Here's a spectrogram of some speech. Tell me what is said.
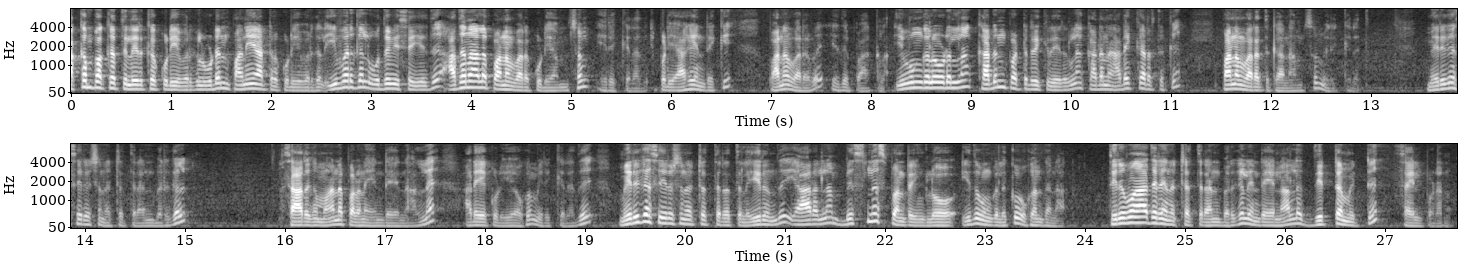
அக்கம் பக்கத்தில் இருக்கக்கூடியவர்கள் உடன் பணியாற்றக்கூடியவர்கள் இவர்கள் உதவி செய்து அதனால் பணம் வரக்கூடிய அம்சம் இருக்கிறது. இப்படியாக இன்றைக்கு பண வரவை எதிர்பார்க்கலாம். இவங்களோடெல்லாம் கடன் பட்டிருக்கிறீர்கள்லாம் கடன் அடைக்கிறதுக்கு பணம் வரத்துக்கான அம்சம் இருக்கிறது. மிருகசீரிஷ நட்சத்திர அன்பர்கள் சாதகமான பலனை இன்றைய நாளில் அடையக்கூடிய யோகம் இருக்கிறது. மிருகசீரிஷ நட்சத்திரத்தில் இருந்து யாரெல்லாம் பிஸ்னஸ் பண்ணுறீங்களோ இது உங்களுக்கு உகந்த நாள். திருவாதிரை நட்சத்திர அன்பர்கள் இன்றைய நாளில் திட்டமிட்டு செயல்படணும்.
